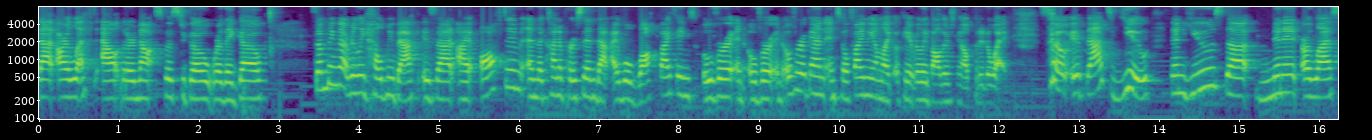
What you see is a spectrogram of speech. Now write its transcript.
that are left out that are not supposed to go where they go. Something that really held me back is that I often am the kind of person that I will walk by things over and over and over again until finally I'm like, okay, it really bothers me, I'll put it away. So if that's you, then use the minute or less,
